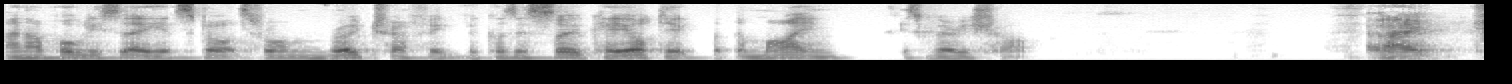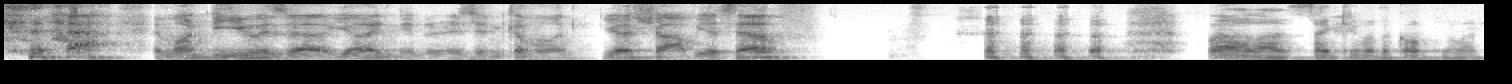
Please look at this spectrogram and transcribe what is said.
And I'll probably say it starts from road traffic because it's so chaotic, but the mind is very sharp. All right. and on to you as well. You're Indian origin. Come on. You're sharp yourself. well, uh, thank you for the compliment.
